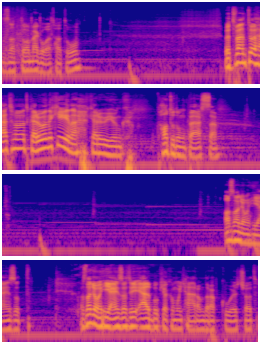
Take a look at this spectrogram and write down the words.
Ez attól megoldható. 50-től 75 kerülni kéne? Kerüljünk. Ha tudunk persze. Az nagyon hiányzott. Az nagyon hiányzott, hogy elbukjak amúgy három darab kulcsot.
